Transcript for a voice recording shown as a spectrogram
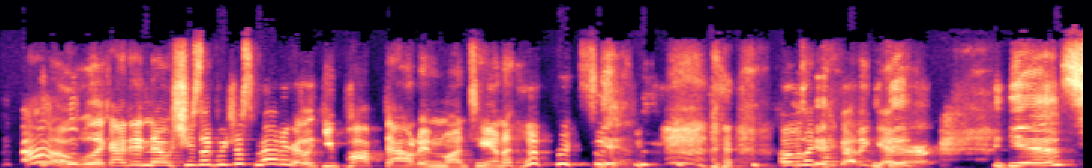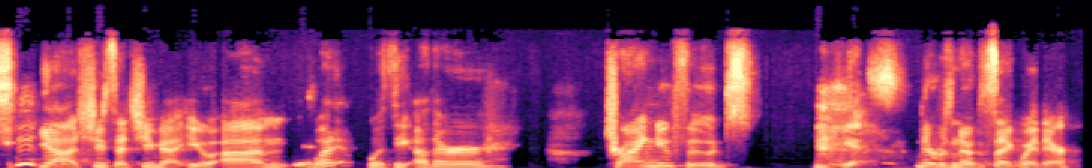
oh, like I didn't know. She's like, we just met her. Like you popped out in Montana. Yeah. I was like, I gotta get her. Yes. Yeah, she said she met you. Um, what was the other? Trying new foods. Yes. There was no segue there.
